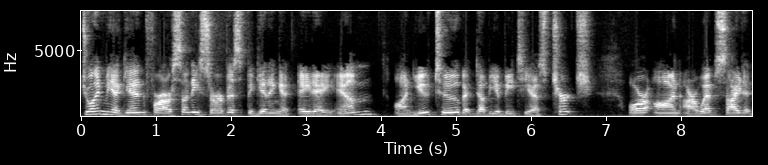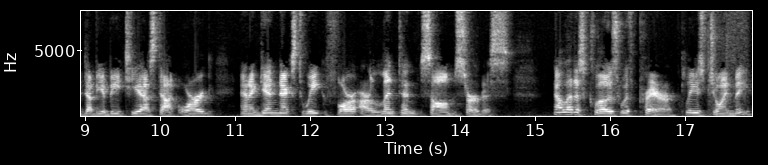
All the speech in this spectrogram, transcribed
Join me again for our Sunday service beginning at 8 a.m. on YouTube at WBTS Church or on our website at WBTS.org and again next week for our Lenten Psalm service. Now let us close with prayer. Please join me.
